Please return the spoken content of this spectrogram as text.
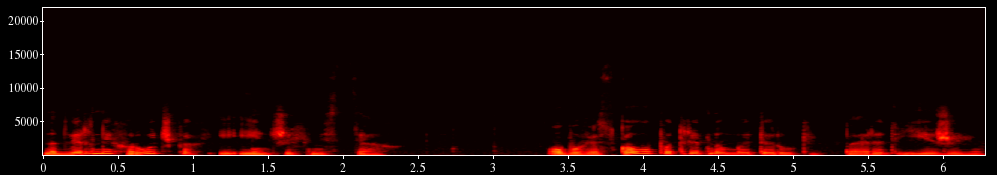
на двірних ручках і інших місцях. Обов'язково потрібно мити руки перед їжею.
